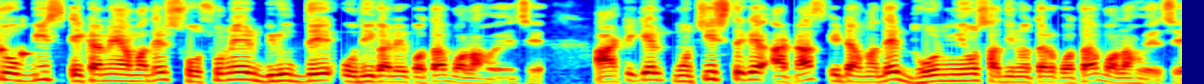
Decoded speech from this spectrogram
চব্বিশ এখানে আমাদের শোষণের বিরুদ্ধে অধিকারের কথা বলা হয়েছে। আর্টিকেল পঁচিশ থেকে আঠাশ, এটা আমাদের ধর্মীয় স্বাধীনতার কথা বলা হয়েছে।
